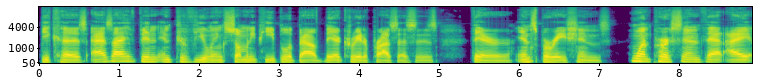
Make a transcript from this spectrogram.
Because as I've been interviewing so many people about their creative processes, their inspirations, one person that I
